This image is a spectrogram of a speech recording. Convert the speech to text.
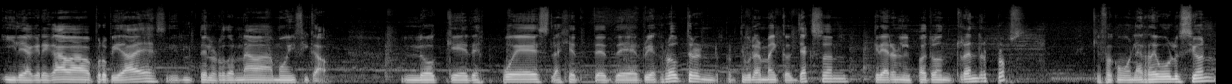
y le agregaba propiedades y te lo retornaba modificado. Lo que después la gente de React Router, en particular Michael Jackson, crearon el patrón Render Props, que fue como la revolución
